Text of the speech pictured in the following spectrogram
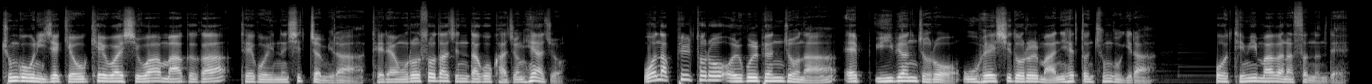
중국은 이제 겨우 KYC와 마그가 되고 있는 시점이라 대량으로 쏟아진다고 가정해야죠. 워낙 필터로 얼굴 변조나 앱 위변조로 우회 시도를 많이 했던 중국이라 호팀이 막아놨었는데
